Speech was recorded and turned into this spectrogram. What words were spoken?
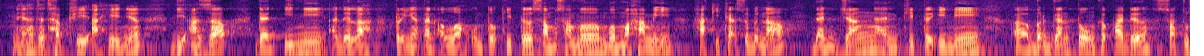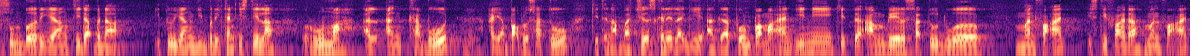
ya. Tetapi akhirnya diazab dan ini adalah peringatan Allah untuk kita sama-sama memahami hakikat sebenar dan jangan kita ini uh, bergantung kepada satu sumber yang tidak benar itu yang diberikan istilah rumah al-ankabut ayat 41 kita nak baca sekali lagi agar perumpamaan ini kita ambil satu dua manfaat istifadah manfaat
